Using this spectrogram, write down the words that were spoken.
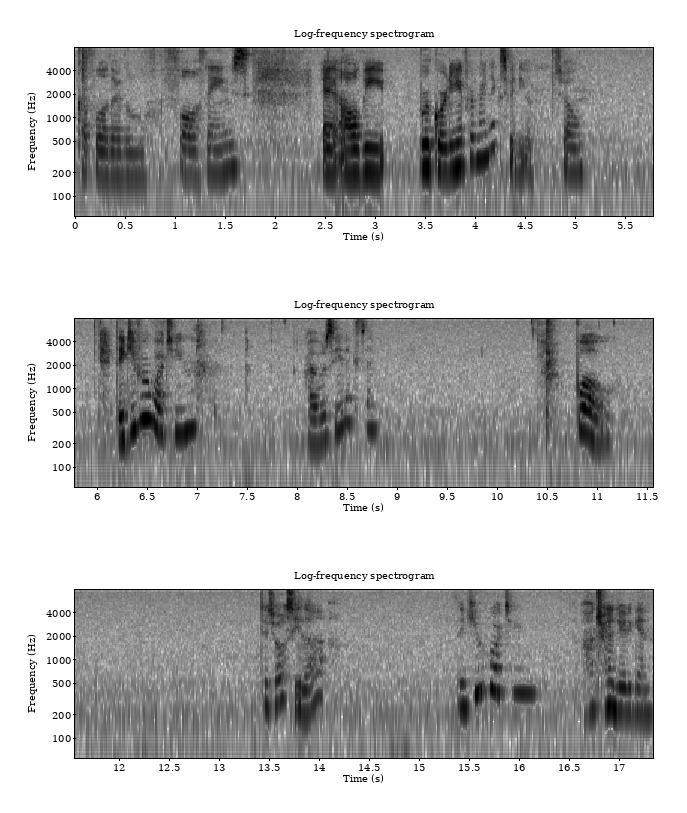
a couple other little fall things, and I'll be recording it for my next video. So, thank you for watching. I will see you next time. Whoa. Did y'all see that? Thank you for watching. I'm trying to do it again.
